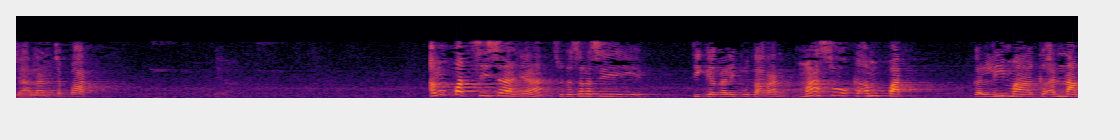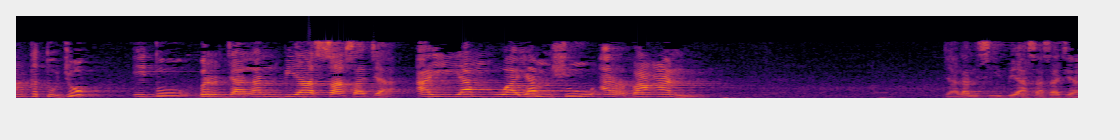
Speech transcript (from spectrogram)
Jalan cepat. Ya. Empat sisanya sudah selesai tiga kali putaran, masuk ke empat, ke lima, ke enam, ke tujuh, itu berjalan biasa saja. Ayam wayam shu arba'an. Jalan si biasa saja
